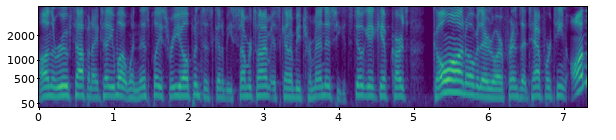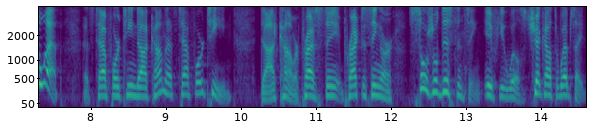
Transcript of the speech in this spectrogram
on the rooftop. And I tell you what, when this place reopens, it's going to be summertime. It's going to be tremendous. You can still get gift cards. Go on over there to our friends at Tap 14 on the web. That's tap14.com. That's tap14.com. We're practicing, practicing our social distancing, if you will. So check out the website,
